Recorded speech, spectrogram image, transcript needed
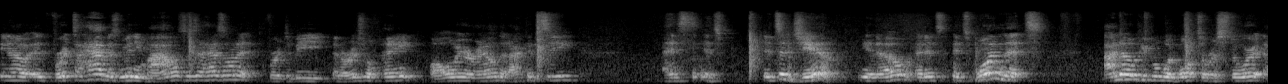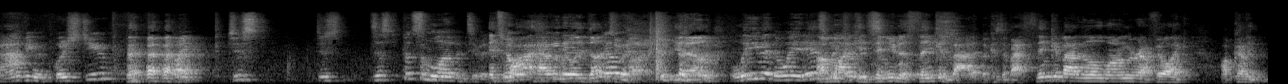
you know, it, for it to have as many miles as it has on it, for it to be an original paint all the way around that I could see, it's it's it's a gem, you know, and it's it's one that's I know people would want to restore it, and I've even pushed you, like just just just put some love into it. It's Don't why I haven't really it. done too much, you know? Leave it the way it is. I'm like continue to think about it because if I think about it a little longer, I feel like I'll kind of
